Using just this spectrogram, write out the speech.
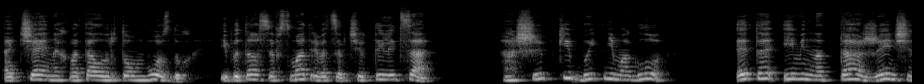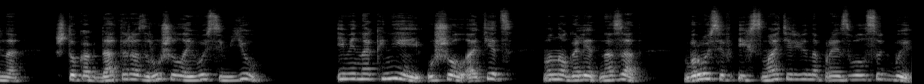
отчаянно хватал ртом воздух и пытался всматриваться в черты лица. Ошибки быть не могло. Это именно та женщина, что когда-то разрушила его семью. Именно к ней ушел отец много лет назад, бросив их с матерью на произвол судьбы.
